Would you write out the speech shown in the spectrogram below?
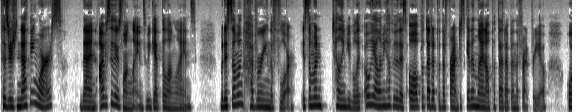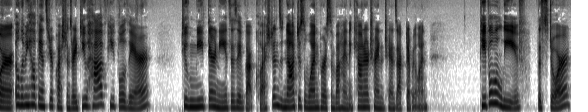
Because there's nothing worse than obviously there's long lines. We get the long lines. But is someone covering the floor? Is someone telling people, like, oh, yeah, let me help you with this? Oh, I'll put that up at the front. Just get in line. I'll put that up in the front for you. Or, oh, let me help answer your questions, right? Do you have people there to meet their needs as they've got questions, not just one person behind the counter trying to transact everyone? People will leave the store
